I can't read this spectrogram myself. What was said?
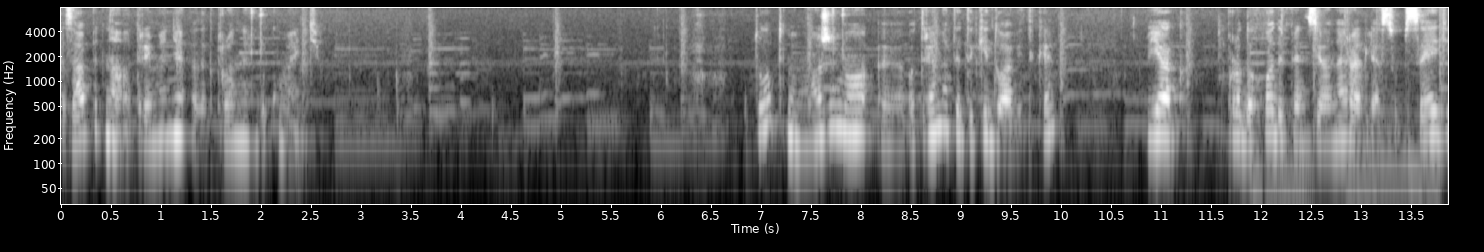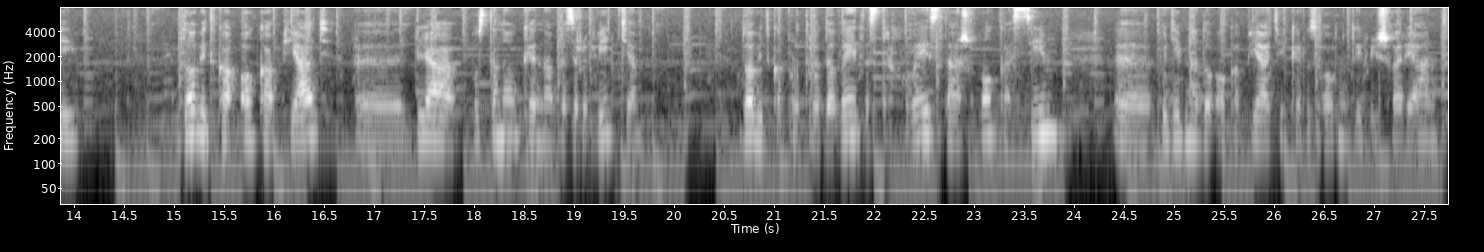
запит на отримання електронних документів. Тут ми можемо е, отримати такі довідки, як про доходи пенсіонера для субсидій, довідка ОК5 е, для постановки на безробіття, довідка про трудовий та страховий стаж ОК7, е, подібна до ОК5, який розгорнутий більш варіант,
